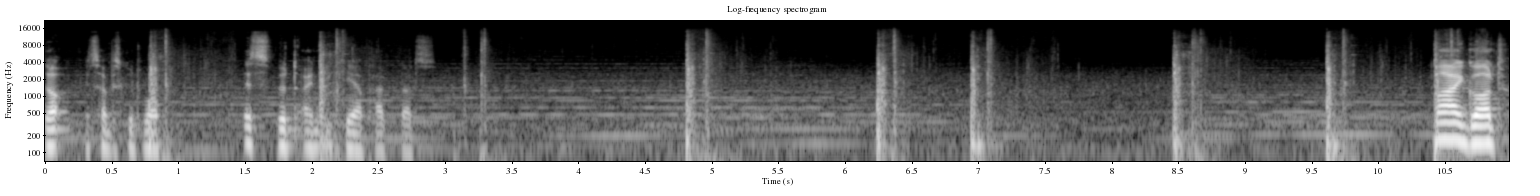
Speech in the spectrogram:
So, jetzt habe ich es gedroppt. Es wird ein Ikea-Parkplatz. Mein Gott.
